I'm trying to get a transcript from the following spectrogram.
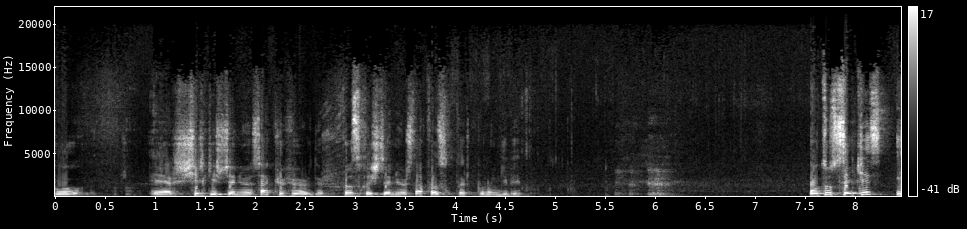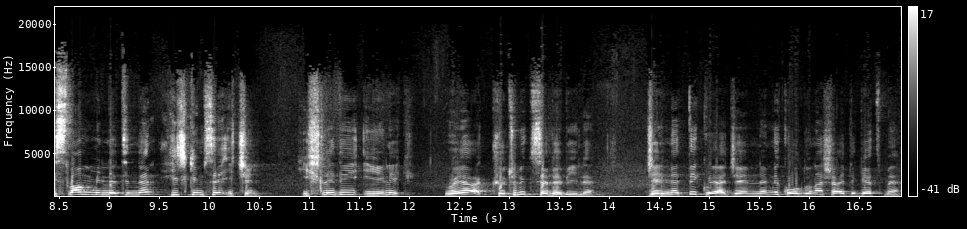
bu eğer şirk işleniyorsa küfürdür. Fısk işleniyorsa fısktır. Bunun gibi. 38. İslam milletinden hiç kimse için işlediği iyilik veya kötülük sebebiyle cennetlik veya cehennemlik olduğuna şahitlik etme.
